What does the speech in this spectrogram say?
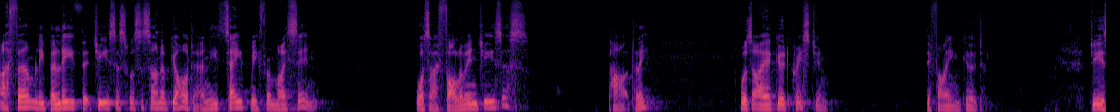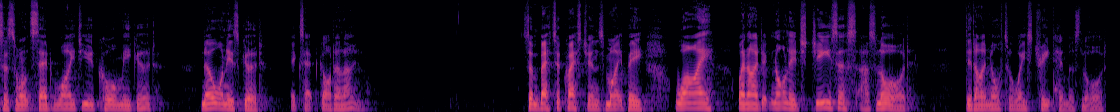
I firmly believed that Jesus was the Son of God and He saved me from my sin. Was I following Jesus? Partly. Was I a good Christian? Define good. Jesus once said, Why do you call me good? No one is good except God alone. Some better questions might be why, when I'd acknowledged Jesus as Lord, did I not always treat him as Lord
